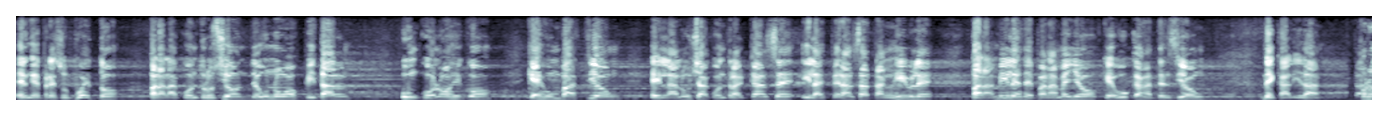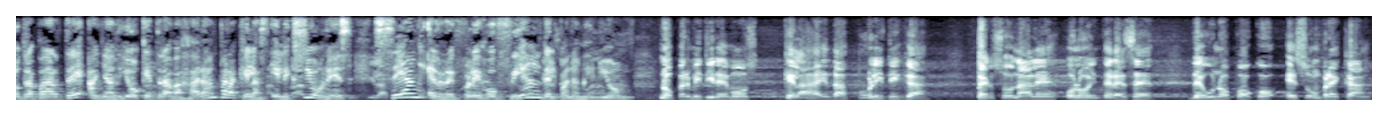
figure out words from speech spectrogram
en el presupuesto para la construcción de un nuevo hospital oncológico que es un bastión en la lucha contra el cáncer y la esperanza tangible para miles de panameños que buscan atención de calidad. Por otra parte, añadió que trabajarán para que las elecciones sean el reflejo fiel del panameño. No permitiremos que las agendas políticas, personales o los intereses de unos pocos ensombrezcan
